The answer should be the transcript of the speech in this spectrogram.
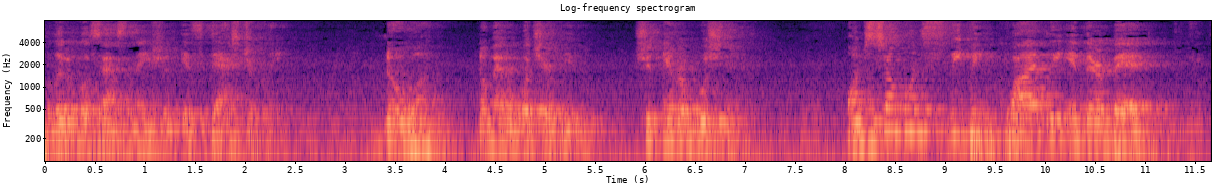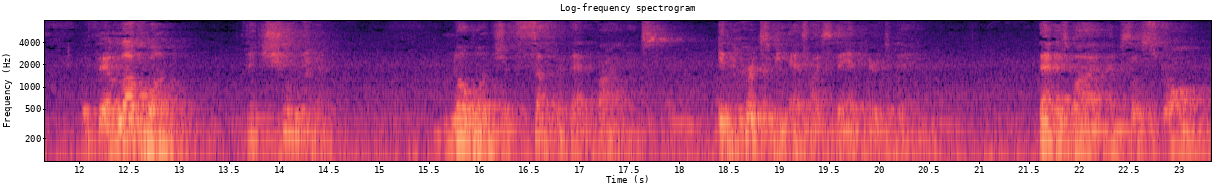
political assassination is dastardly. No one, no matter what your view, should ever wish that on someone sleeping quietly in their bed with their loved one, their children. No one should suffer that violence. It hurts me as I stand here today. That is why I'm so strong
